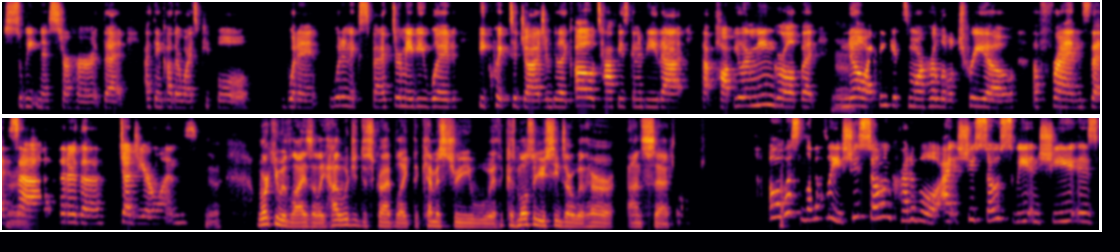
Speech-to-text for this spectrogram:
sweetness to her that I think otherwise people wouldn't wouldn't expect or maybe would be quick to judge and be like oh taffy's going to be that that popular mean girl but Yeah. no i think it's more her little trio of friends that's Right. uh that are the judgier ones Working with Liza, like how would you describe like the chemistry with because most of your scenes are with her on set. oh it was lovely. She's so incredible. I she's so sweet and she is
